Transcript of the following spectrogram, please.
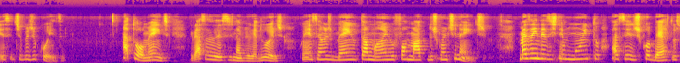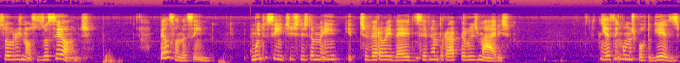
esse tipo de coisa. Atualmente, graças a esses navegadores, conhecemos bem o tamanho e o formato dos continentes, mas ainda existe muito a ser descoberto sobre os nossos oceanos. Pensando assim, muitos cientistas também tiveram a ideia de se aventurar pelos mares. E assim como os portugueses,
